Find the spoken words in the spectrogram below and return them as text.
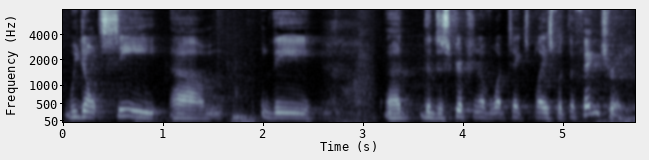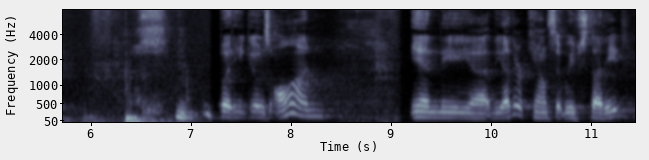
we don't see um, the uh, the description of what takes place with the fig tree, but he goes on in the, uh, the other accounts that we've studied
